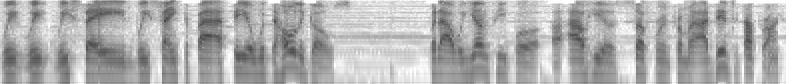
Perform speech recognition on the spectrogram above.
we we we saved, we sanctified, filled with the Holy Ghost, but our young people are out here suffering from an identity crisis.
